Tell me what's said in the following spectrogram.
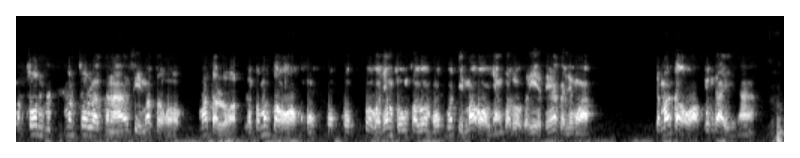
มันส้นมันส้นลักษณะจังสี่มาต่อออก มาตลอด แล้วก็มาต่อออกหกหกหกพวกก็ยังสงสัยว่าหกมันสิมาออกหยังกระโดดกระเดียดแท้ก็ยังว่าจะมันก็ออกจนได้นะครับ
